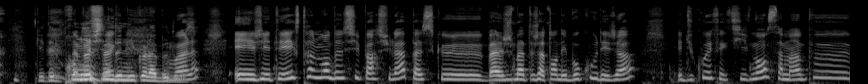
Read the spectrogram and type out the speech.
qui était le premier film de. Nicolas Bedos. voilà. Et j'ai été extrêmement déçue par celui-là parce que bah, j'attendais beaucoup déjà. Et du coup, effectivement, ça m'a un peu...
